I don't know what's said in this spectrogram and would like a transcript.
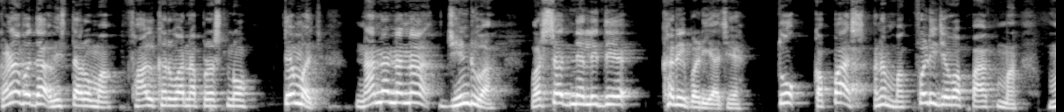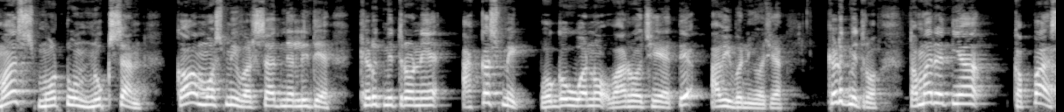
ઘણા બધા વિસ્તારોમાં ફાલ કરવાના પ્રશ્નો તેમજ નાના નાના ઝીંડવા વરસાદને લીધે ખરી પડ્યા છે. તો કપાસ અને મગફળી જેવા પાકમાં મસ મોટું નુકસાન, કમોસમી વરસાદને લીધે ખેડૂત મિત્રોને આકસ્મિક ભોગવવાનો વારો છે તે આવી બન્યો છે. ખેડૂત મિત્રો, તમારે ત્યાં કપાસ,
